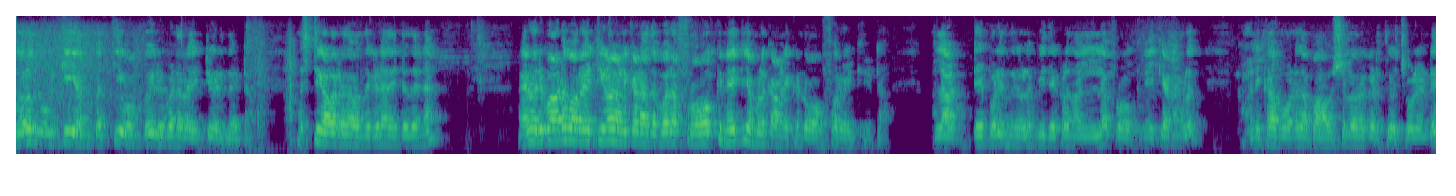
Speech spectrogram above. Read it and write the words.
വെറും നൂറ്റി എൺപത്തി ഒമ്പത് രൂപയുടെ റേറ്റ് വരുന്നത് കേട്ടോ ഫസ്റ്റ് കളർ വന്നിരിക്കുന്നത് അതിന്റെ തന്നെ. അങ്ങനെ ഒരുപാട് വെറൈറ്റികൾ കാണിക്കണം. അതേപോലെ ഫ്രോക്ക് നെറ്റ് നമ്മൾ കാണിക്കേണ്ട ഓഫർ റേറ്റ് കിട്ടാം നല്ല അടിപൊളി നീളം വീതിയൊക്കെ നല്ല ഫ്രോക്ക് നൈറ്റാണ് നമ്മൾ കാണിക്കാൻ പോകുന്നത് അപ്പോൾ ആവശ്യമുള്ളവരൊക്കെ എടുത്ത് വെച്ചോളുണ്ട്.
